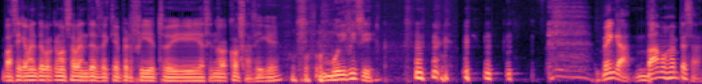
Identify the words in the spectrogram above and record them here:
Básicamente porque no saben desde qué perfil estoy haciendo las cosas, así que es muy difícil. Venga, vamos a empezar.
